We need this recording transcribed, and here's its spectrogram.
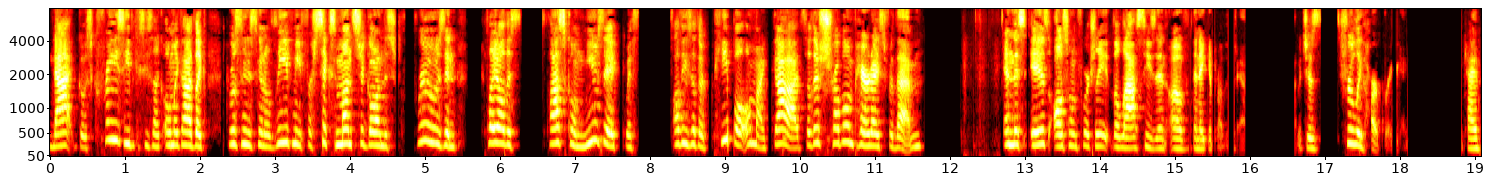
nat goes crazy because he's like oh my god like rosalina's gonna leave me for six months to go on this cruise and play all this classical music with all these other people. Oh my god. So there's trouble in paradise for them. And this is also unfortunately the last season of the naked brothers band which is truly heartbreaking. Okay.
